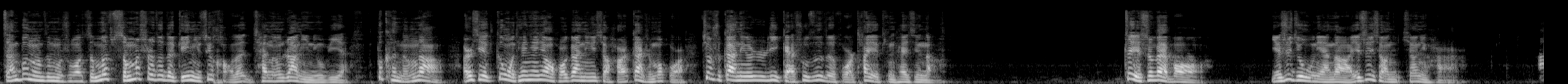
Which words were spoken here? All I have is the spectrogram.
咱不能这么说，怎么什么事都得给你最好的才能让你牛逼？不可能的。而且跟我天天要活干那个小孩干什么活？就是干那个日历改数字的活，他也挺开心的。这也是外包，也是九五年的，也是小小女孩。哦，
